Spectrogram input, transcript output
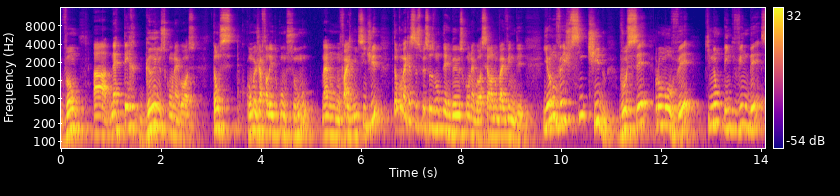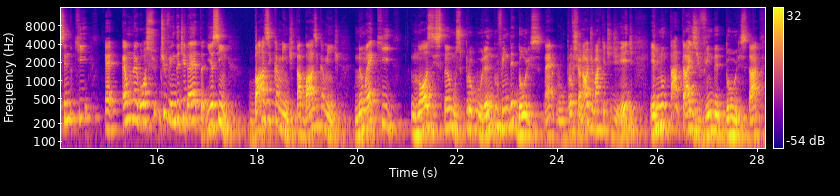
vão ah, né, ter ganhos com o negócio? Então, como eu já falei do consumo, né, não, não, faz muito sentido. Então, como é que essas pessoas vão ter ganhos com o negócio se ela não vai vender? E eu não vejo sentido você promover que não tem que vender, sendo que é, é um negócio de venda direta. E assim, basicamente, tá? Basicamente, não é que nós estamos procurando vendedores, né? O profissional de marketing de rede, ele não está atrás de vendedores, tá?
